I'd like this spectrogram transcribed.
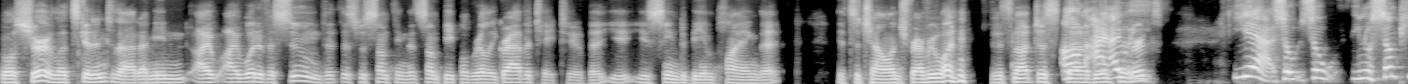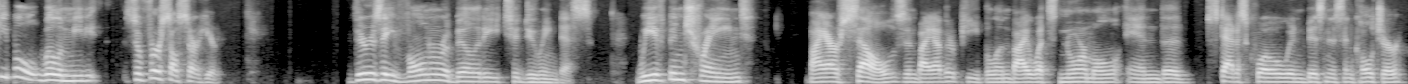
Well, sure. Let's get into that. I mean, I, I would have assumed that this was something that some people really gravitate to, but you, you seem to be implying that it's a challenge for everyone. that it's not just uh, uh, the introverts. I, yeah. So so you know, some people will immediately. So first, I'll start here. There is a vulnerability to doing this. We have been trained by ourselves and by other people and by what's normal and the status quo in business and culture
